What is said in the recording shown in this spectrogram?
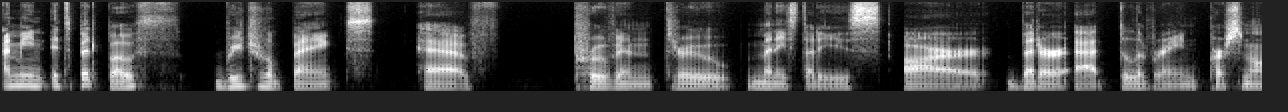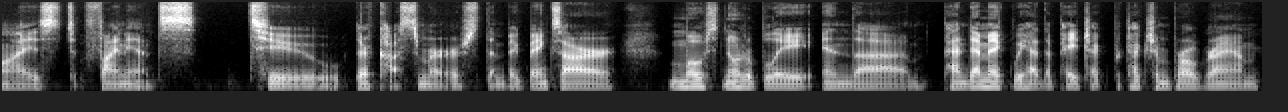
I mean, it's a bit both. Regional banks have proven through many studies are better at delivering personalized finance to their customers than big banks are. Most notably, in the pandemic, we had the Paycheck Protection Program,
